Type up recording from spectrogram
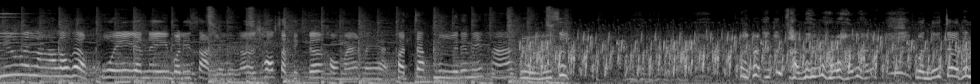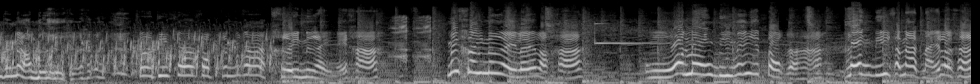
นี่เวลาเราแบบคุยกันในบริษัทอะไรอย่างเงี้ยเราชอบสติกเกอร์เขามากเลยอะขอจับมือได้ไหมคะโอ้ยรู้สึก ฉันไม่รู้เลยเหมือนได้เจอท่านผู้นำเลยสวัสดีค่ะขอบคุณค่ะ เคยเหนื่อยไหมคะ ไม่เคยเหนื่อยเลยเหรอคะ โอ้แรงดีไม่มีตกอะฮะแรงดีขนาดไหนเหรอคะ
